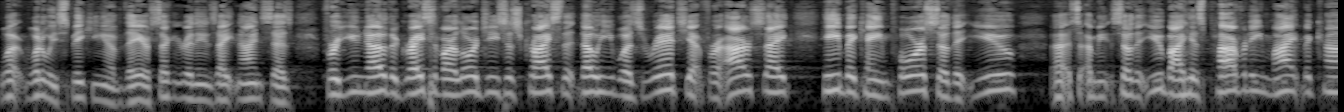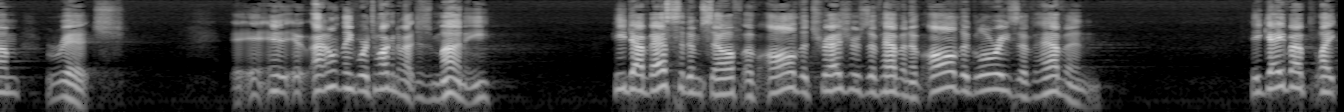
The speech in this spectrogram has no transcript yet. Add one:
What, what are we speaking of there? 2 Corinthians 8 9 says, For you know the grace of our Lord Jesus Christ, that though he was rich, yet for our sake he became poor, so that you, uh, so, I mean, so that you by his poverty might become rich. It, it, it, I don't think we're talking about just money. He divested himself of all the treasures of heaven, of all the glories of heaven he gave up like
